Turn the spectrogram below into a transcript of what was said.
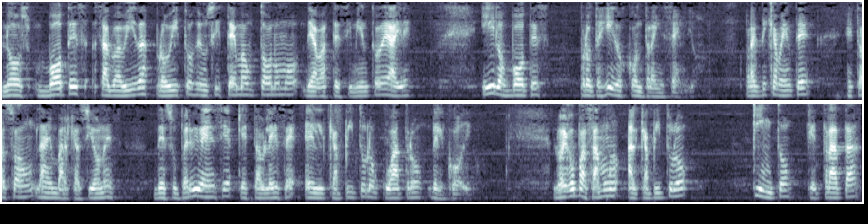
los botes salvavidas provistos de un sistema autónomo de abastecimiento de aire y los botes protegidos contra incendios. Prácticamente estas son las embarcaciones de supervivencia que establece el capítulo 4 del código. Luego pasamos al capítulo quinto que trata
